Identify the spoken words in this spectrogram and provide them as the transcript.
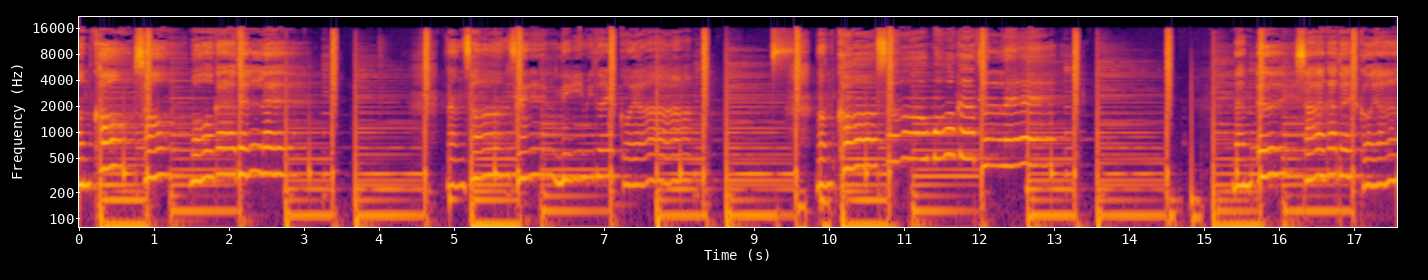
넌 커서 뭐가 될래? 난 선생님이 될 거야. 넌 커서 뭐가 될래? 난 의사가 될 거야.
